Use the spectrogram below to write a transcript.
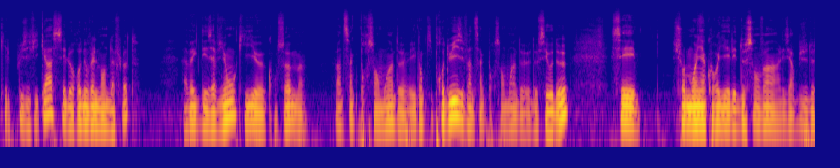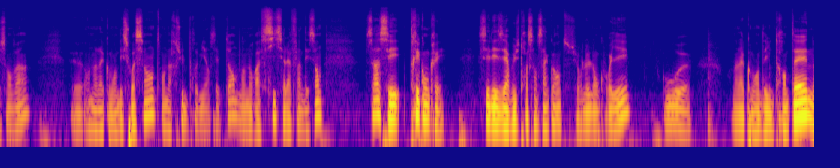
qui est le plus efficace, c'est le renouvellement de la flotte, avec des avions qui consomment 25% moins de... et donc qui produisent 25% moins de, de CO2. C'est sur le moyen courrier, les 220, les Airbus 220. Euh, on en a commandé 60. On a reçu le premier en septembre. On en aura 6 à la fin décembre. Ça, c'est très concret. C'est les Airbus 350 sur le long courrier, où euh, on en a commandé une trentaine.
